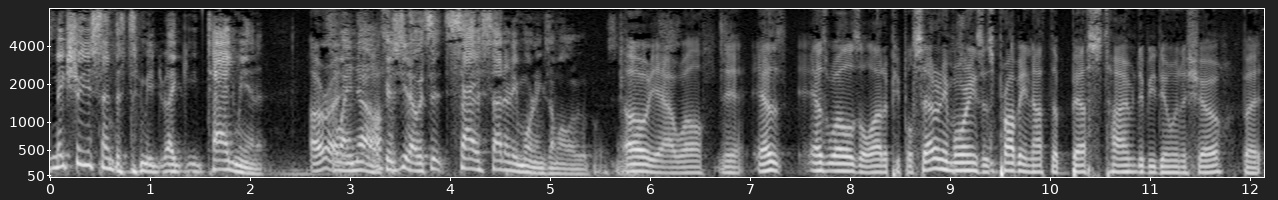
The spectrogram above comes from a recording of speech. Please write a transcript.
make sure you send it to me. Like tag me in it. All right. So I know because awesome. you know it's, it's Saturday mornings. I'm all over the place. Oh yeah, well yeah, as as well as a lot of people. Saturday mornings is probably not the best time to be doing a show, but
